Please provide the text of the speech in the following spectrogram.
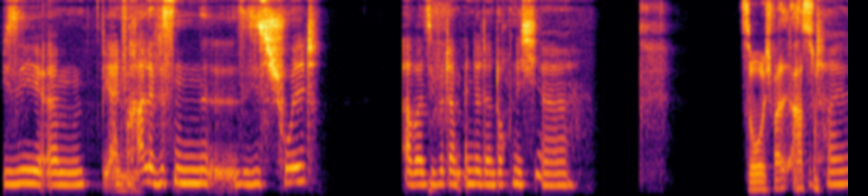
wie sie, ähm, wie einfach mhm. alle wissen, sie ist schuld, aber sie wird am Ende dann doch nicht äh, so, ich weiß, hast du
